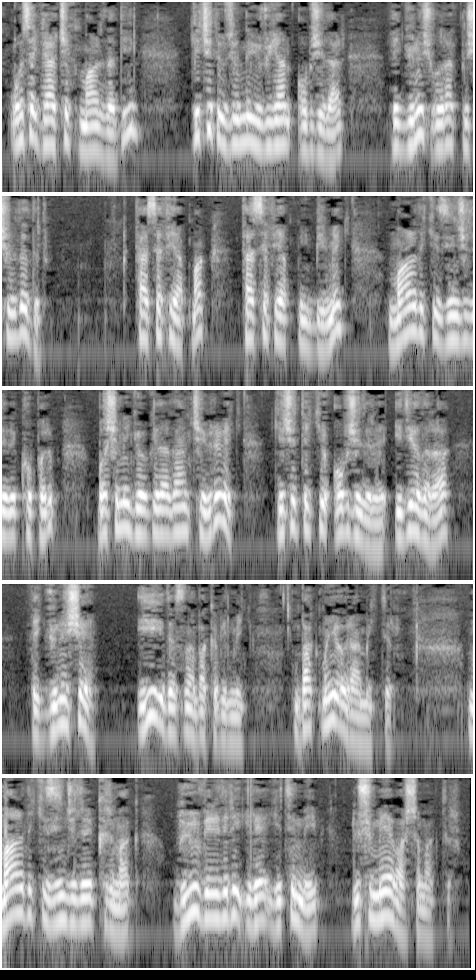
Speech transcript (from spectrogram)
Oysa gerçek mağarada değil, geçit üzerinde yürüyen objeler ve güneş olarak dışarıdadır. Felsefe yapmak, felsefe yapmayı bilmek, mağaradaki zincirleri koparıp başını gölgelerden çevirerek geçitteki objelere, idealara ve güneşe, iyi idesine bakabilmek, bakmayı öğrenmektir. Mağaradaki zincirleri kırmak, duyu verileri ile yetinmeyip düşünmeye başlamaktır.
